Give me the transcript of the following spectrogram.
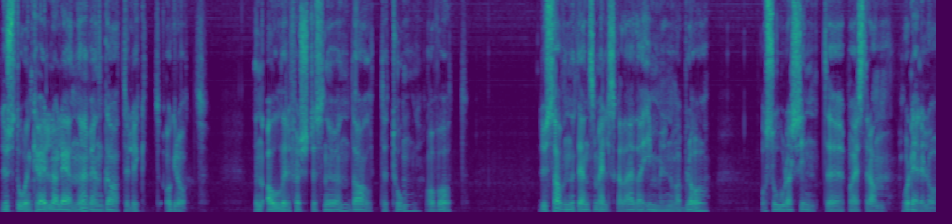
Du sto en kveld alene ved en gatelykt og gråt. Den aller første snøen dalte tung og våt. Du savnet en som elska deg da himmelen var blå, og sola skinte på ei strand hvor dere lå.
